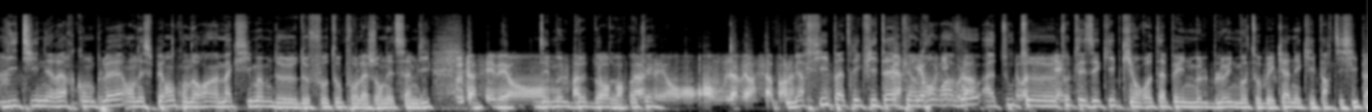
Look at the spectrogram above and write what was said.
l'itinéraire complet en espérant qu'on aura un maximum de, de, photos pour la journée de samedi. Tout à fait. Mais on des meules bleues de Bordeaux. Et on, on, vous enverra ça par la Merci Patrick Fittet et un grand bravo à toutes, euh, toutes les équipes qui ont retapé une meule bleue, une moto bécane et qui participent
